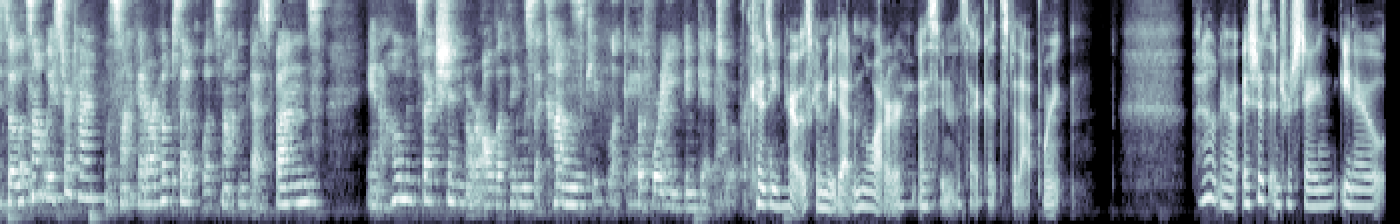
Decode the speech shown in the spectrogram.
So let's not waste our time. Let's not get our hopes up. Let's not invest funds in a home inspection or all the things that come Let's keep looking. before you even get to a because you know it's going to be dead in the water as soon as it gets to that point. But I don't know. It's just interesting, you know.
